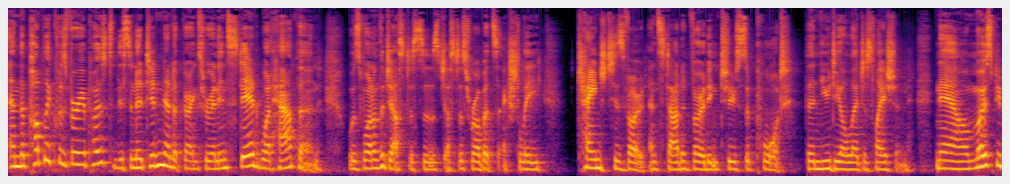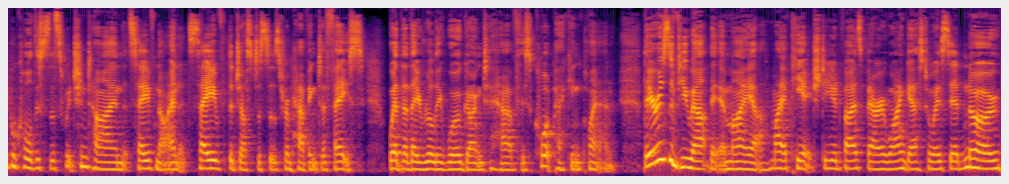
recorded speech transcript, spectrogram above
And the public was very opposed to this and it didn't end up going through. And instead, what happened was one of the justices, Justice Roberts, actually changed his vote and started voting to support the New Deal legislation. Now, most people call this the switch in time that saved nine. It saved the justices from having to face whether they really were going to have this court packing plan. There is a view out there. My uh, my PhD advisor Barry Weingast always said, no,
